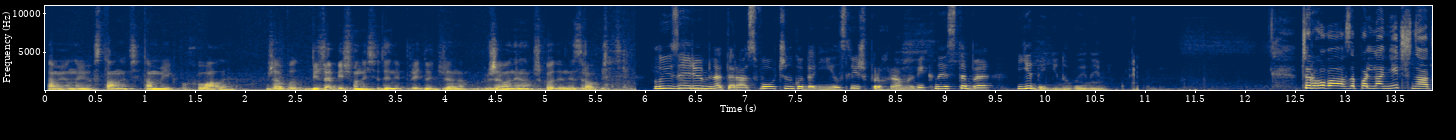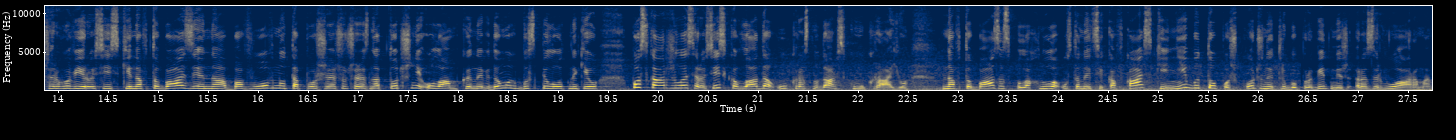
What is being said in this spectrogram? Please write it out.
Там вони і остануться, там ми їх поховали. Вже, вже більш вони сюди не прийдуть, вже, нам- вже вони нам шкоди не зроблять. Луїза Єрьоміна, Тарас Вовченко, Даніїл Сліж, програма Вікна СТБ. Єдині новини. Чергова запальна ніч на черговій російській нафтобазі на бавовну та пожежу через наточні уламки невідомих безпілотників поскаржилася російська влада у Краснодарському краю. Нафтобаза спалахнула у станиці Кавказькій, нібито пошкоджений трубопровід між резервуарами.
